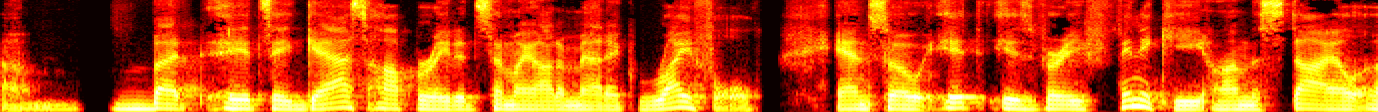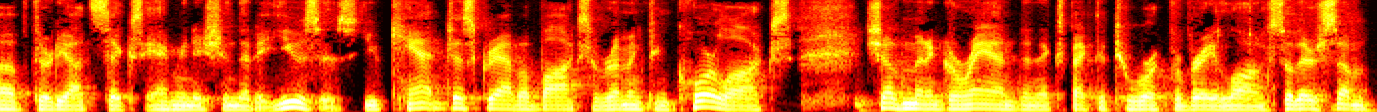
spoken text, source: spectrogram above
um, but it's a gas operated semi automatic rifle. And so it is very finicky on the style of 30 6 ammunition that it uses. You can't just grab a box of Remington Core-Loks, shove them in a Garand, and expect it to work for very long. So there's some.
